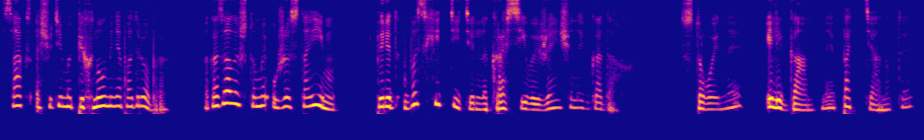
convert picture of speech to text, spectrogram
Сакс ощутимо пихнул меня под ребра. Оказалось, что мы уже стоим перед восхитительно красивой женщиной в годах. Стройная, элегантная, подтянутая,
